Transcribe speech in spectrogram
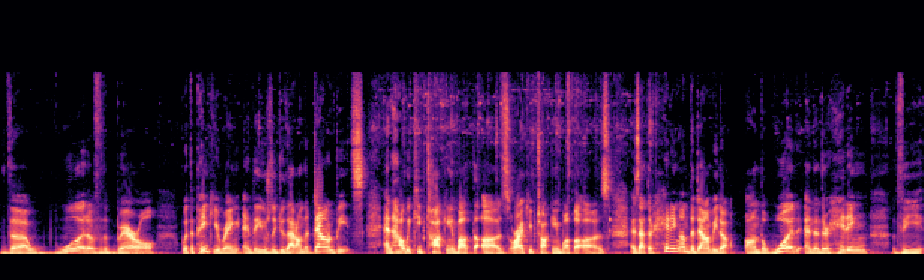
the wood of the barrel with the pinky ring, and they usually do that on the downbeats. And how we keep talking about the uhs, or I keep talking about the uhs, is that they're hitting on the downbeat on the wood, and then they're hitting the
